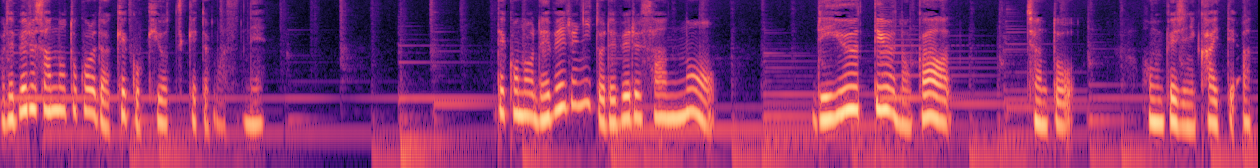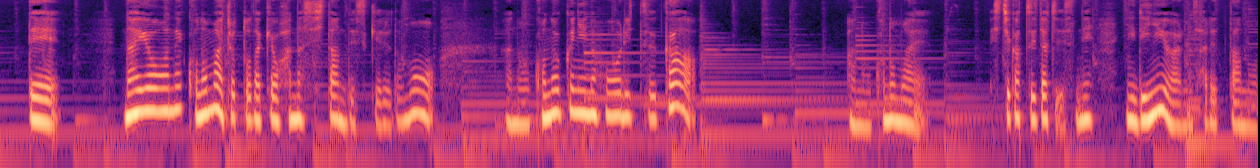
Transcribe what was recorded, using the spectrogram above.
レベル3のところでは結構気をつけてますね。でこのレベル2とレベル3の理由っていうのがちゃんとホームページに書いてあって内容はねこの前ちょっとだけお話ししたんですけれどもあのこの国の法律があのこの前7月1日ですねにリニューアルされたの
